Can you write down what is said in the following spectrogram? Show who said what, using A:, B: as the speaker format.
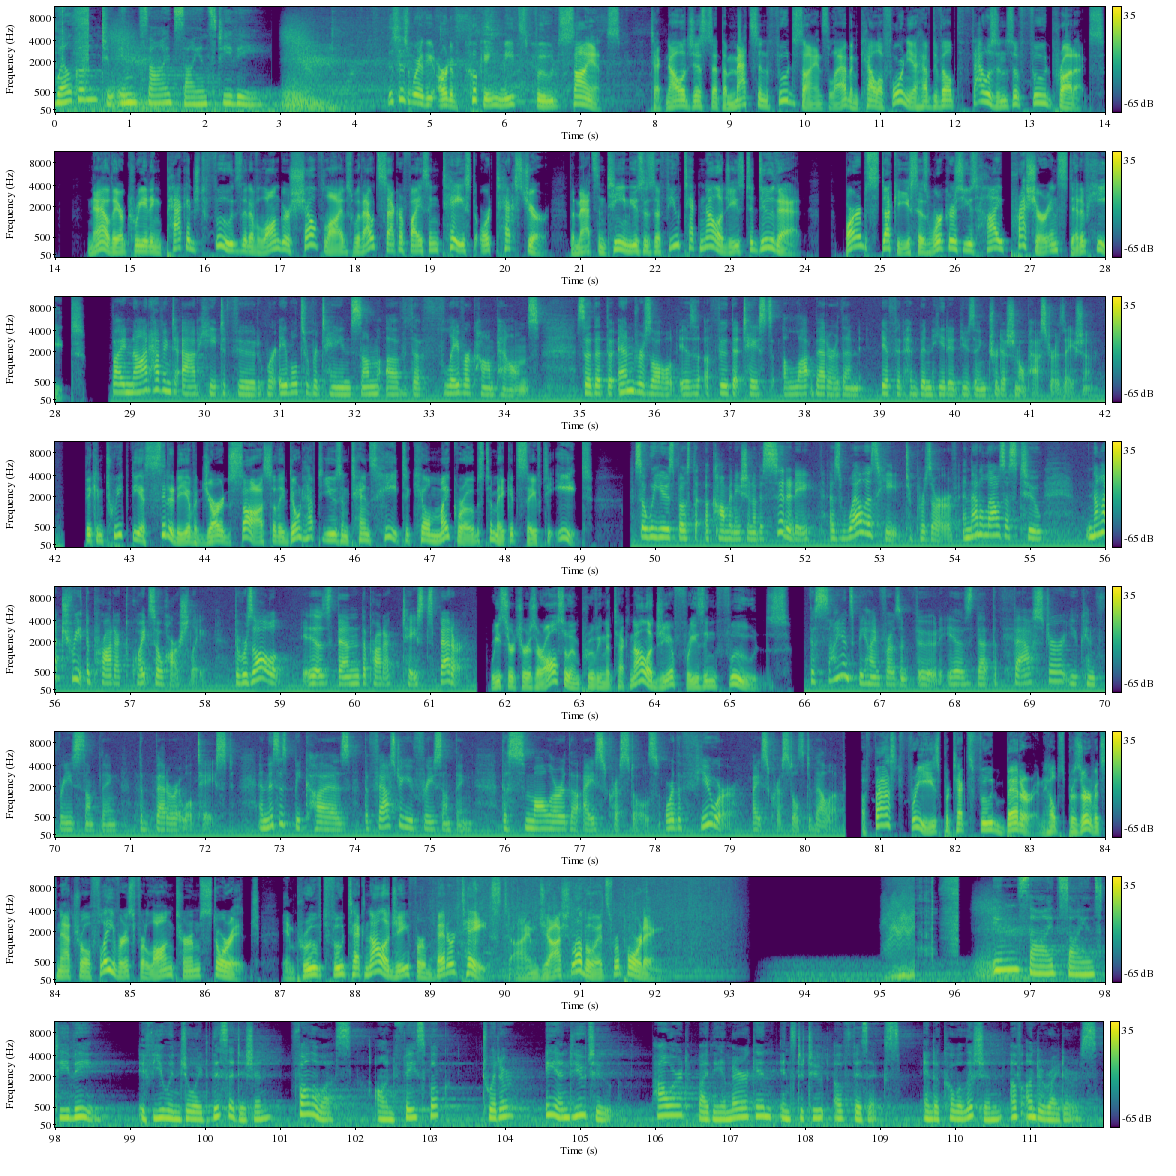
A: Welcome to Inside Science TV.
B: This is where the art of cooking meets food science. Technologists at the Mattson Food Science Lab in California have developed thousands of food products. Now they are creating packaged foods that have longer shelf lives without sacrificing taste or texture. The Mattson team uses a few technologies to do that. Barb Stuckey says workers use high pressure instead of heat.
C: By not having to add heat to food, we're able to retain some of the flavor compounds so that the end result is a food that tastes a lot better than if it had been heated using traditional pasteurization.
B: They can tweak the acidity of a jarred sauce so they don't have to use intense heat to kill microbes to make it safe to eat.
C: So we use both a combination of acidity as well as heat to preserve, and that allows us to not treat the product quite so harshly. The result is then the product tastes better.
B: Researchers are also improving the technology of freezing foods.
C: The science behind frozen food is that the faster you can freeze something, the better it will taste. And this is because the faster you freeze something, the smaller the ice crystals or the fewer ice crystals develop.
B: A fast freeze protects food better and helps preserve its natural flavors for long term storage. Improved food technology for better taste. I'm Josh Lebowitz reporting.
A: Inside Science TV. If you enjoyed this edition, follow us on Facebook, Twitter, and YouTube. Powered by the American Institute of Physics and a coalition of underwriters.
